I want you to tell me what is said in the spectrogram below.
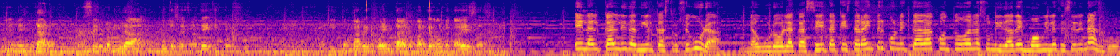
implementar seguridad en puntos estratégicos y tomar en cuenta el parque rompecabezas. El alcalde Daniel Castro Segura inauguró la caseta que estará interconectada con todas las unidades móviles de Serenazgo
